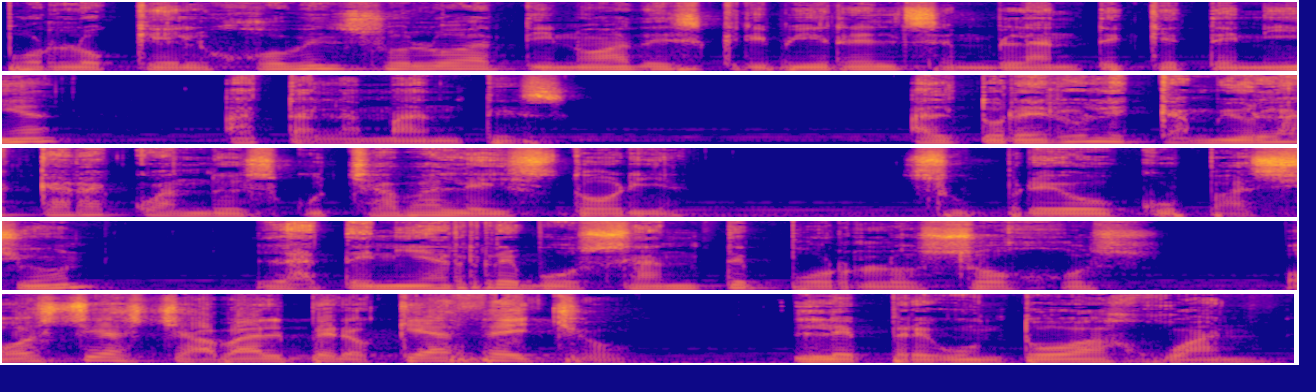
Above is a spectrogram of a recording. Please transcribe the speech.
por lo que el joven solo atinó a describir el semblante que tenía a Talamantes. Al torero le cambió la cara cuando escuchaba la historia. Su preocupación la tenía rebosante por los ojos. Hostias, chaval, ¿pero qué has hecho? le preguntó a Juan.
